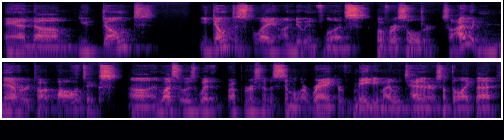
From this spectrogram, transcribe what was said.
and um, you don't you don't display undue influence over a soldier. So I would never talk politics uh, unless it was with a person of a similar rank or maybe my lieutenant or something like that.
